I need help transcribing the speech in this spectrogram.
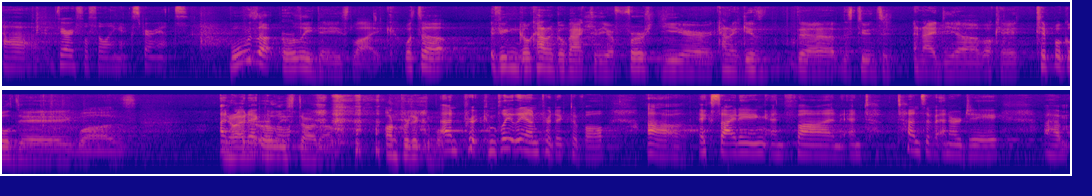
uh, very fulfilling experience. What were the early days like? What's a, if you can go kind of go back to your first year, kind of give the, the students an idea of, okay, typical day was, you know, at an early startup, unpredictable. Unpre- completely unpredictable, uh, exciting and fun, and t- tons of energy. Um,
